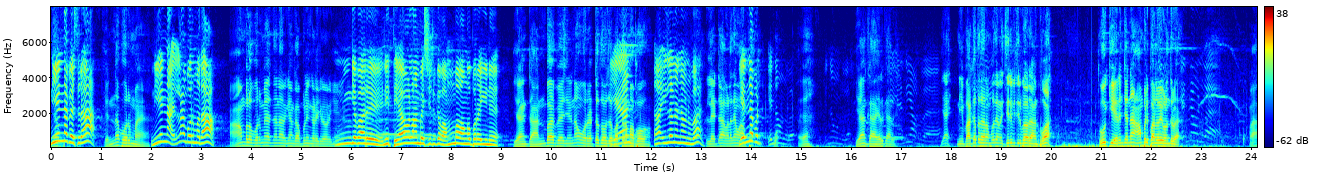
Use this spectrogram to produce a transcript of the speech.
நீ என்ன பேசுற? என்ன பொறுமை? நீ என்ன எல்லாம் பொறுமைதான் ஆம்பளை பொறுமையா தானே இருக்கேன் கப்பலையும் கிடைக்கிற வரைக்கும். இங்க பாரு நீ தேவலாம் பேசிட்டு இருக்க வம்ப வாங்க போறீன்னு என்கிட்ட அன்பா பேசினா ஒரு ரெட்டை தோசை பத்திரமா போகும். இல்லைன்னா என்ன பண்ணுவ? இல்லாட்டா அவ்வளோதான் என்ன பண்ண என்ன பண்ணுவ? ஏன்க்கா இருக்காரு ஏ நீ பக்கத்தில் வரும்போது எனக்கு சிரிப்பு சிரிப்பாக வராங்க போ. தூக்கி எறிஞ்சேன்னா ஆம்பளை பார்வை விழுந்துருவ. வா.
